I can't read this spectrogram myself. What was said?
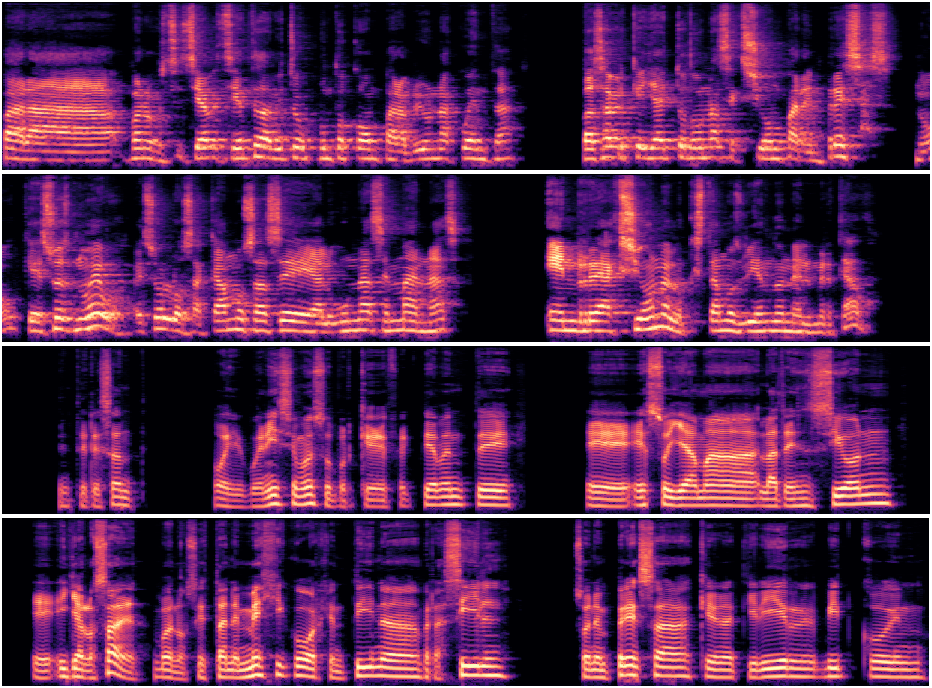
para, bueno, si, si entras a bitso.com para abrir una cuenta, vas a ver que ya hay toda una sección para empresas, ¿no? Que eso es nuevo, eso lo sacamos hace algunas semanas en reacción a lo que estamos viendo en el mercado. Interesante. Oye, buenísimo eso, porque efectivamente eh, eso llama la atención eh, y ya lo saben. Bueno, si están en México, Argentina, Brasil, son empresas, quieren adquirir Bitcoin,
